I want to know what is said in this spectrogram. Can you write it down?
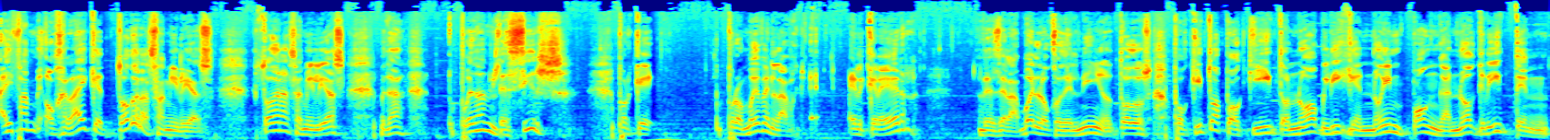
hay ojalá y que todas las familias, todas las familias, ¿verdad? Puedan decir, porque promueven la, el creer desde el abuelo con el niño, todos poquito a poquito, no obliguen, no impongan, no griten.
